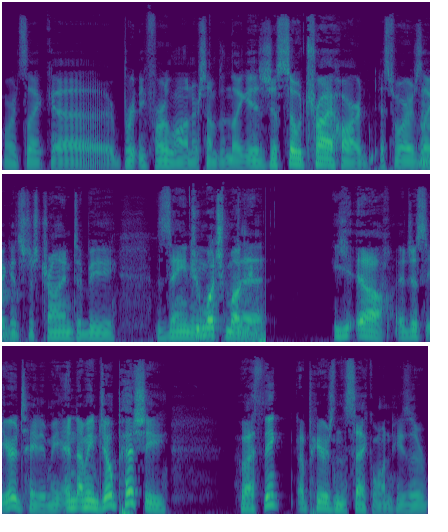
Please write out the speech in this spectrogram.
where it's like uh, Brittany Furlan or something. Like it's just so try hard as far as like it's just trying to be zany. Mm. Too much mugging. that- Yeah, it just irritated me. And I mean, Joe Pesci, who I think appears in the second one, he's a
